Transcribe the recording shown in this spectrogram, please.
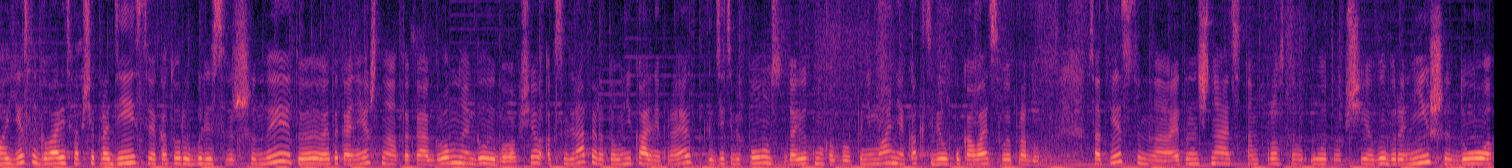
А если говорить вообще про действия, которые были совершены, то это, конечно, такая огромная глыба. Вообще акселератор — это уникальный проект, где тебе полностью дают ну, как бы, понимание, как тебе упаковать свой продукт. Соответственно, это начинается там просто от вообще выбора ниши до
